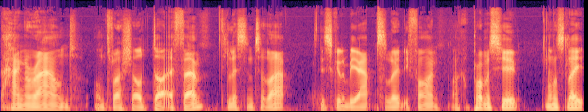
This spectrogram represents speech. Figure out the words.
hang around on threshold.fm to listen to that. It's going to be absolutely fine. I can promise you, honestly.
